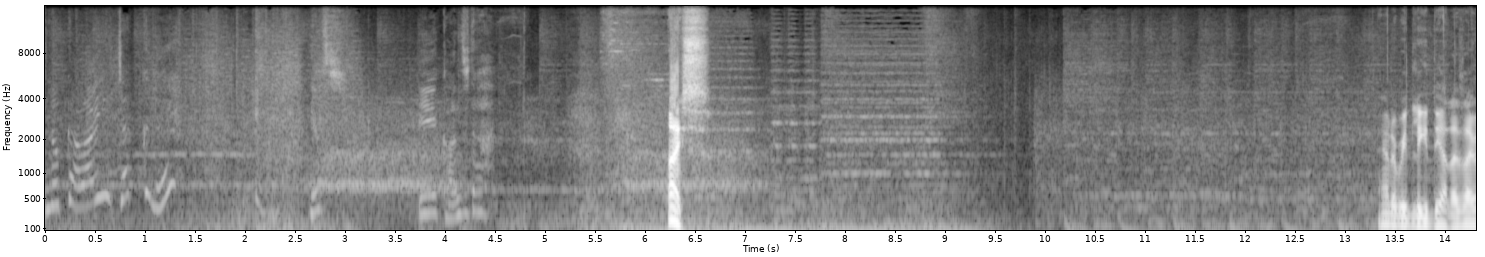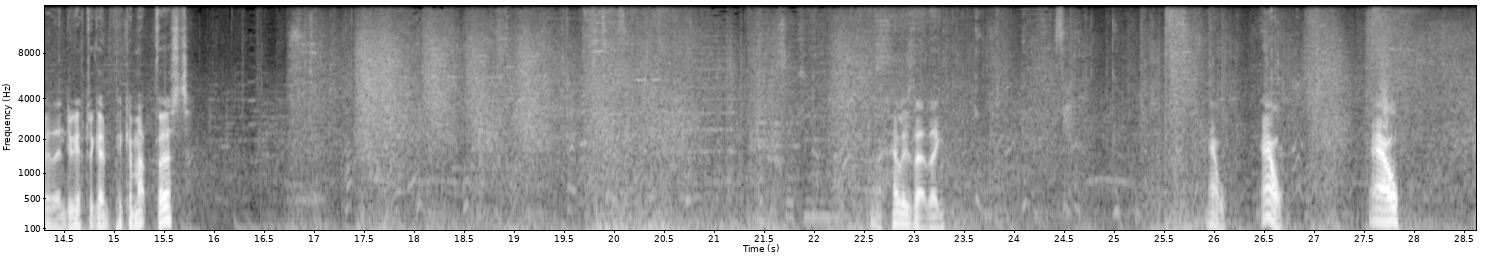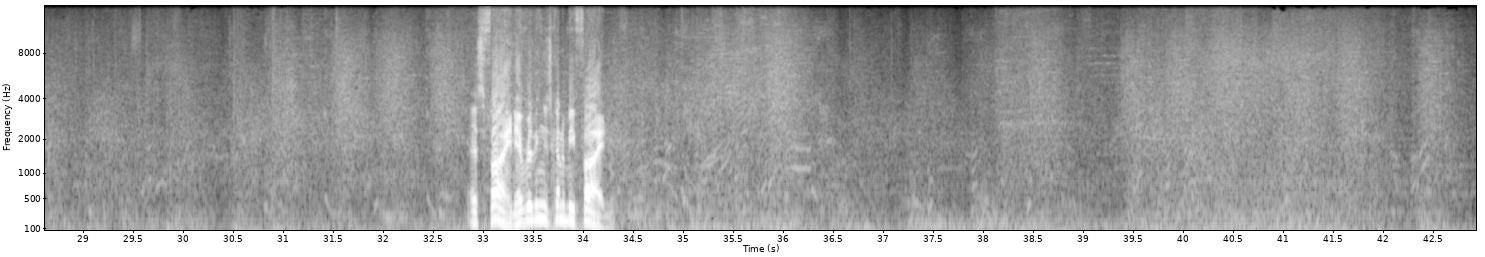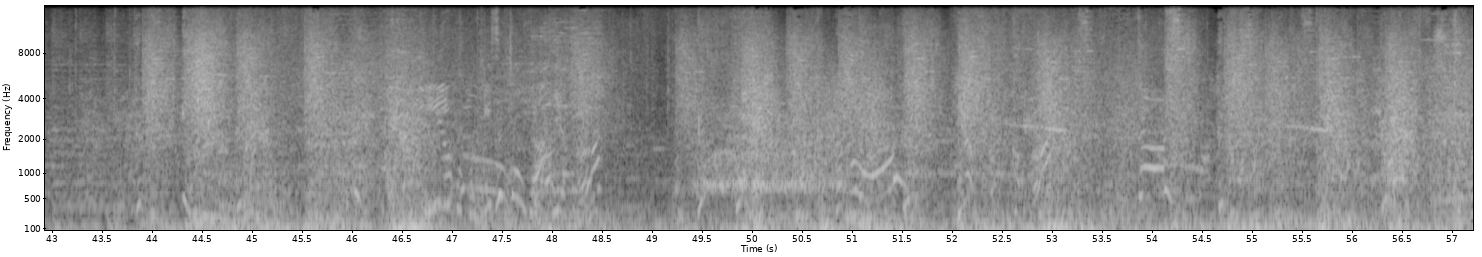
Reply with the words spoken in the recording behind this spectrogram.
物たちださあ落ちなさい I guess we're capturing this base. Nice. How do we lead the others over then? Do we have to go pick them up first? The hell is that thing? Ow. Ow. Ow. It's fine. Everything's going to be fine.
